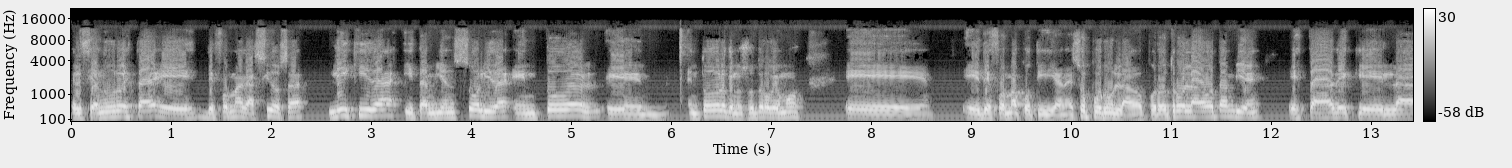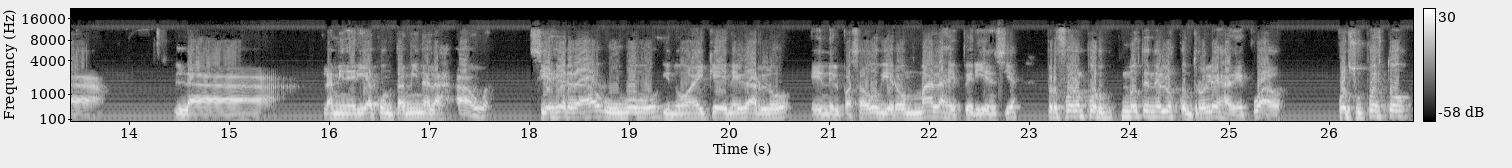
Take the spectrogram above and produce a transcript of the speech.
el cianuro está eh, de forma gaseosa, líquida y también sólida en todo, en todo lo que nosotros vemos eh, eh, de forma cotidiana. Eso por un lado. Por otro lado también está de que la, la minería contamina las aguas. Si es verdad, hubo, y no hay que negarlo, en el pasado hubieron malas experiencias, pero fueron por no tener los controles adecuados. Por supuesto,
